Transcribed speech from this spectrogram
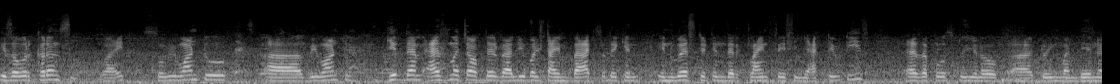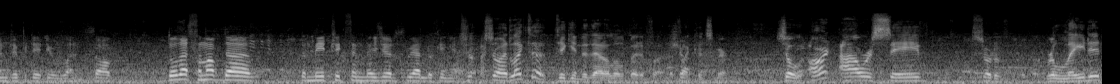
is our currency, right? So we want to, uh, we want to give them as much of their valuable time back so they can invest it in their client-facing activities as opposed to you know, uh, doing mundane and repetitive ones. So those are some of the, the metrics and measures we are looking at. So, so I'd like to dig into that a little bit if, I- if I could, Samir. So aren't hours saved sort of related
